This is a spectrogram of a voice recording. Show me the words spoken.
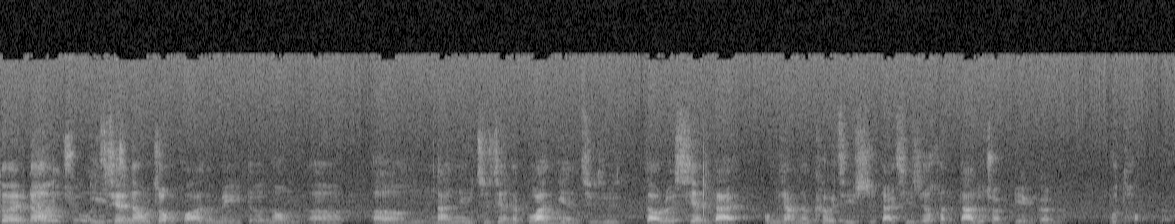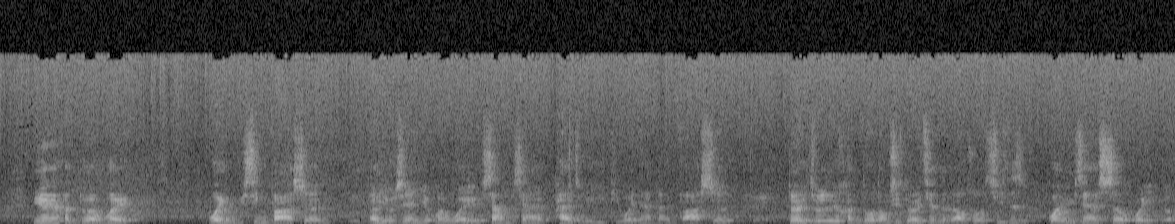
对，然后以前那种中华的美德那种呃。嗯，男女之间的观念其实到了现代，我们讲那个科技时代，其实是有很大的转变跟不同的。因为很多人会为女性发声，呃，有些人也会为像我们现在拍这个议题为男男发声。对，就是很多东西都会牵扯到说，其实是关于现在社会一个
